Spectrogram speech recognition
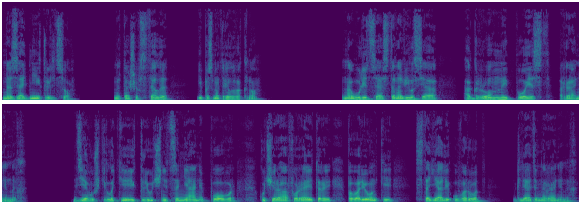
на заднее крыльцо. Наташа встала и посмотрела в окно. На улице остановился огромный поезд раненых. Девушки, лакеи, ключница, няня, повар, кучера, форейтеры, поваренки стояли у ворот, глядя на раненых.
